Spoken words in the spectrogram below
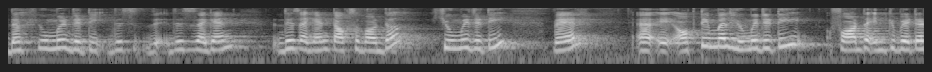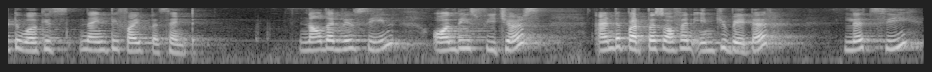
the humidity this this is again this again talks about the humidity where Uh, optimal humidity for the incubator to work is 95 percent. Now that we have seen all these features and the purpose of an incubator, let us see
